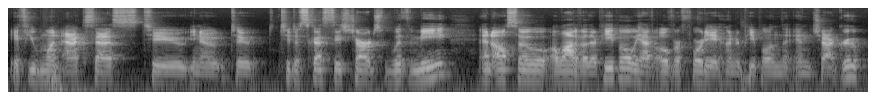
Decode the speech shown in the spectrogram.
if you want access to, you know, to to discuss these charts with me and also a lot of other people. We have over 4,800 people in the in the chat group.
